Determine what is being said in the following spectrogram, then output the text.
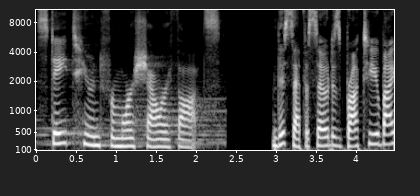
Stay tuned for more shower thoughts. This episode is brought to you by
